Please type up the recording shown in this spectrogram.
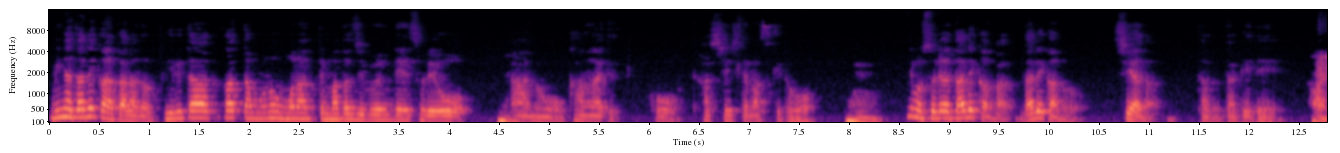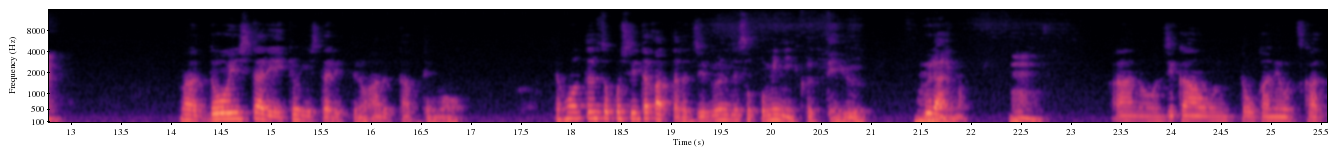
みんな誰かからのフィルターがかかったものをもらって、また自分でそれを、あの、考えて、こう、発信してますけど、うん。でもそれは誰かが、誰かのシェアだっただけで、はい。まあ同意したり拒否したりっていうのはある、あっても、で本当にそこ知りたかったら自分でそこ見に行くっていうぐらいの、うん。あの、時間とお金を使っ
